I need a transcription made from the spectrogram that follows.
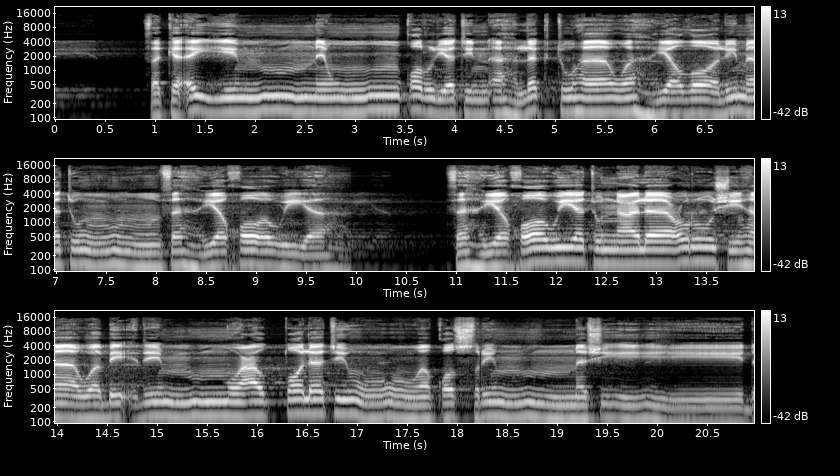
فكأي من قرية أهلكتها وهي ظالمة فهي خاوية فهي خاوية على عروشها وبئر معطلة وقصر مشيد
